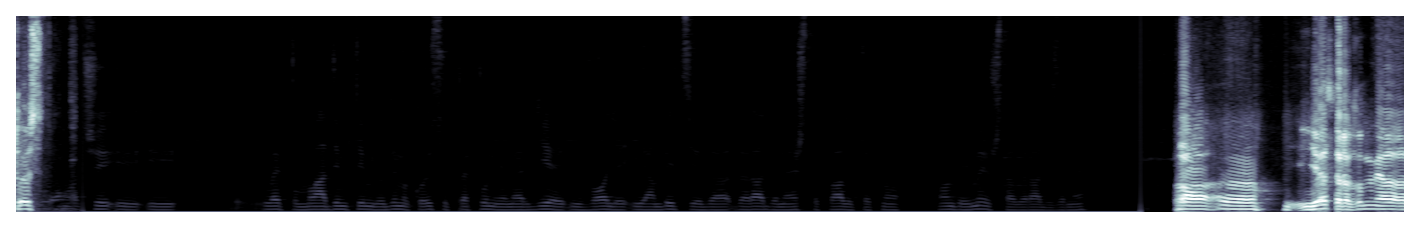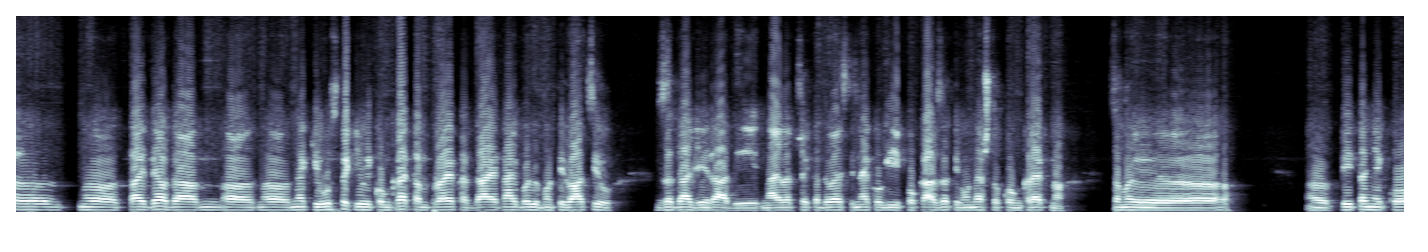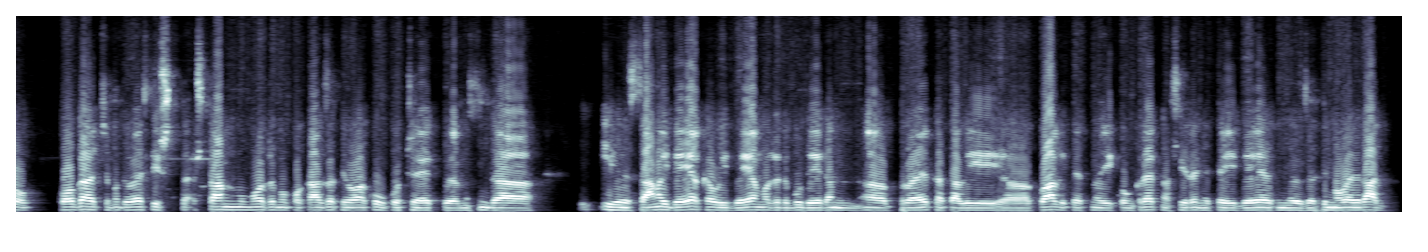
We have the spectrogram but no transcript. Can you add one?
To jest... I, i lepo mladim tim ljudima koji su prepuni energije i volje i ambicije da, da rade nešto kvalitetno, onda imaju šta da rade, zar ne? Pa, uh, jeste, razumijem ja taj deo da neki uspeh ili konkretan projekat daje najbolju motivaciju za dalje rad i najlepše je kad dovesti nekog i pokazati mu nešto konkretno. Samo je uh, pitanje ko, koga ćemo dovesti, šta, šta mu možemo pokazati ovako u početku. Ja mislim da i sama ideja kao ideja može da bude jedan a, projekat, ali kvalitetno i konkretno širenje te ideje, zatim ovaj rad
